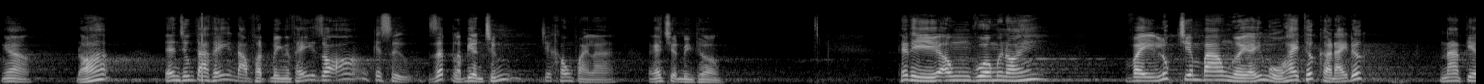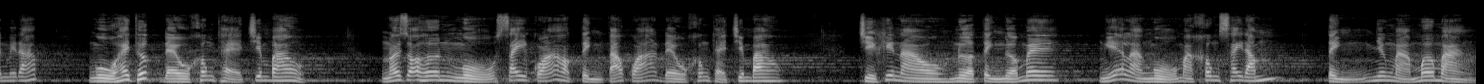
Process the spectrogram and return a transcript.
Nghe không? đó. Nên chúng ta thấy đạo phật mình thấy rõ cái sự rất là biện chứng, chứ không phải là cái chuyện bình thường. Thế thì ông vua mới nói, vậy lúc chiêm bao người ấy ngủ hay thức ở đại đức? Na tiên mới đáp, ngủ hay thức đều không thể chiêm bao. Nói rõ hơn, ngủ say quá hoặc tỉnh táo quá đều không thể chiêm bao chỉ khi nào nửa tỉnh nửa mê nghĩa là ngủ mà không say đắm tỉnh nhưng mà mơ màng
